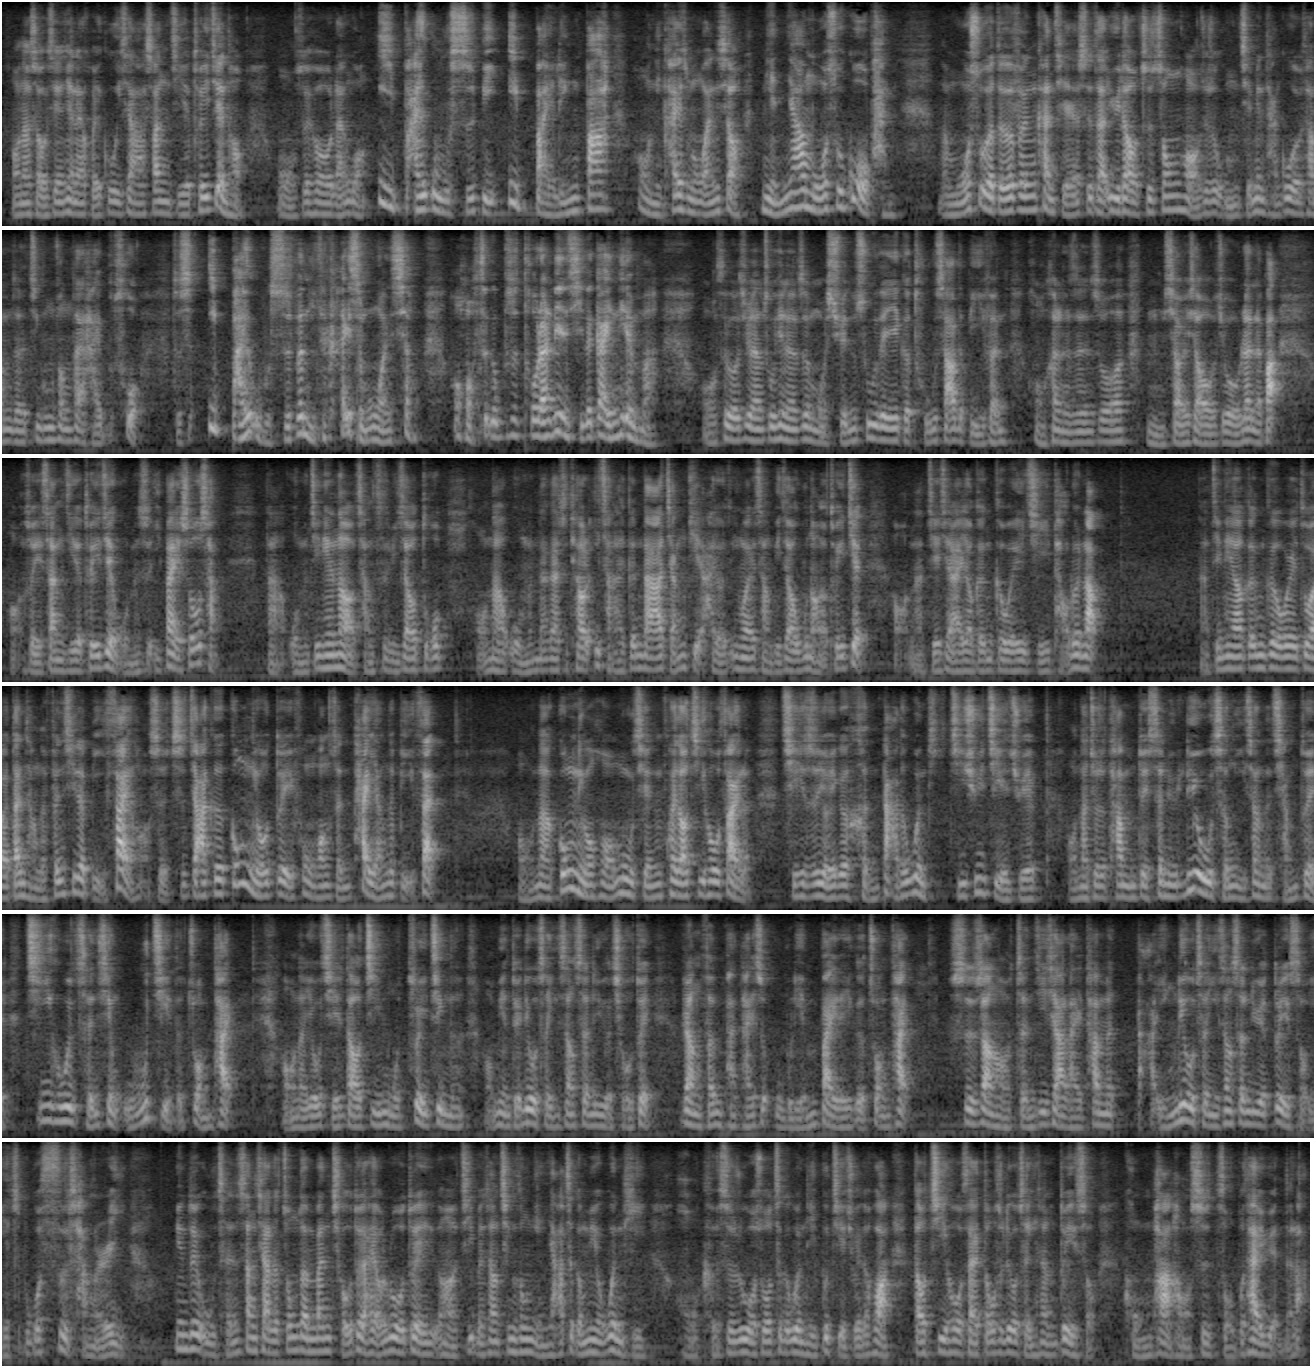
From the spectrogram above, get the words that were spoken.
哦。那首先先来回顾一下上一集的推荐哈哦，最后篮网一百五十比一百零八哦，你开什么玩笑？碾压魔术过盘。那魔术的得分看起来是在预料之中哈，就是我们前面谈过他们的进攻状态还不错，只是一百五十分，你在开什么玩笑哦？这个不是投篮练习的概念嘛？哦，最后居然出现了这么悬殊的一个屠杀的比分，我看了只能说，嗯，笑一笑就认了吧。哦，所以上集的推荐我们是一败收场。那我们今天呢场次比较多，哦，那我们大概是挑了一场来跟大家讲解，还有另外一场比较无脑的推荐。哦，那接下来要跟各位一起讨论了。那今天要跟各位做单场的分析的比赛哈，是芝加哥公牛对凤凰城太阳的比赛。哦，那公牛哈目前快到季后赛了，其实有一个很大的问题急需解决哦，那就是他们对胜率六成以上的强队几乎呈现无解的状态。哦，那尤其是到季末最近呢，哦面对六成以上胜率的球队，让分盘还是五连败的一个状态。事实上哦，整季下来他们打赢六成以上胜率的对手也只不过四场而已。面对五成上下的中段班球队还有弱队啊，基本上轻松碾压这个没有问题哦。可是如果说这个问题不解决的话，到季后赛都是六成以上的对手，恐怕哈是走不太远的啦。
